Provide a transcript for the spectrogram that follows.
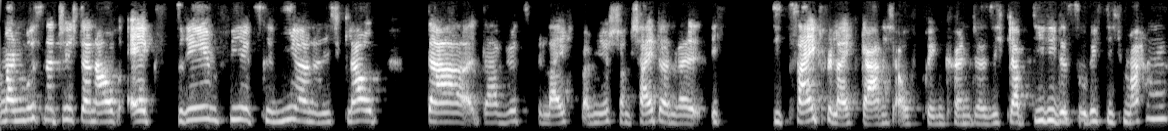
man muss natürlich dann auch extrem viel trainieren. Und ich glaube, da, da wird es vielleicht bei mir schon scheitern, weil ich die Zeit vielleicht gar nicht aufbringen könnte. Also ich glaube, die, die das so richtig machen.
